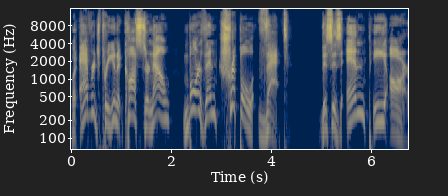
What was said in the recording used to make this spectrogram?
But average per unit costs are now more than triple that. This is NPR.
